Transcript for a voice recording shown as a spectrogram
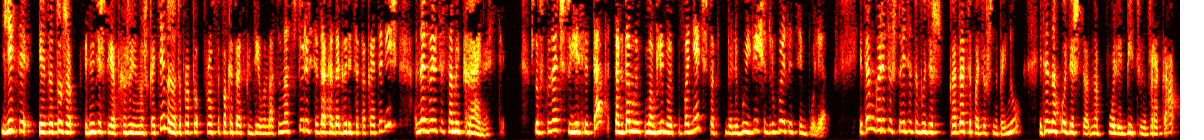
если это тоже, извините, что я отхожу немножко от темы, но это просто показать, где у нас. У нас в Торе всегда, когда говорится какая-то вещь, она говорится в самой крайности чтобы сказать, что если так, тогда мы могли бы понять, что любые вещи другое это тем более. И там говорится, что если ты будешь, когда ты пойдешь на войну, и ты находишься на поле битвы врага,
